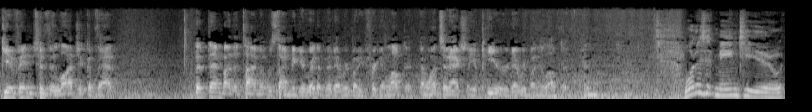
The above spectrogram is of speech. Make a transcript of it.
give in to the logic of that. But then by the time it was time to get rid of it, everybody freaking loved it. And once it actually appeared, everybody loved it. What does it mean to you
